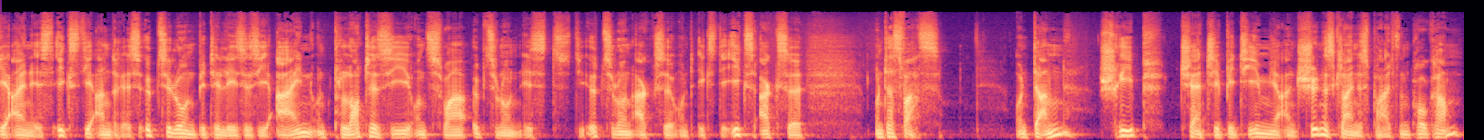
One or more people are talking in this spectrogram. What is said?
Die eine ist X, die andere ist Y. Bitte lese sie ein und plotte sie. Und zwar Y ist die Y-Achse und X die X-Achse. Und das war's. Und dann schrieb ChatGPT mir ein schönes kleines Python-Programm.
